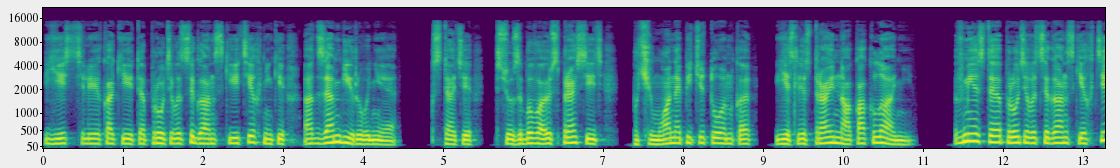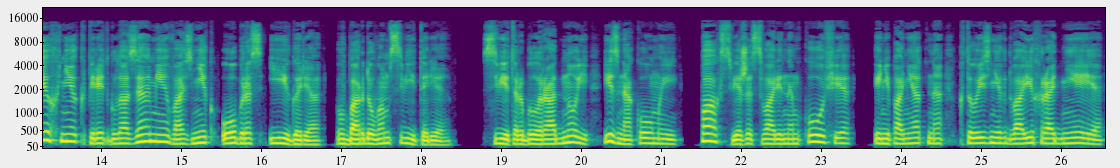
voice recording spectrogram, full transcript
есть ли какие-то противоцыганские техники от зомбирования. Кстати, все забываю спросить, почему она пятитонка, если стройна, как лань? Вместо противоцыганских техник перед глазами возник образ Игоря в бордовом свитере. Свитер был родной и знакомый, пах свежесваренным кофе, и непонятно, кто из них двоих роднее,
